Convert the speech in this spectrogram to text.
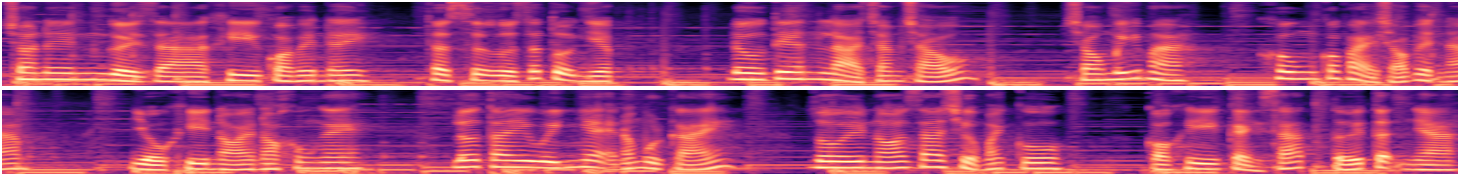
Cho nên người già khi qua bên đây thật sự rất tội nghiệp. Đầu tiên là chăm cháu, cháu Mỹ mà, không có phải cháu Việt Nam. Nhiều khi nói nó không nghe, lơ tay uýnh nhẹ nó một cái, rồi nó ra trưởng mách cô, có khi cảnh sát tới tận nhà,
